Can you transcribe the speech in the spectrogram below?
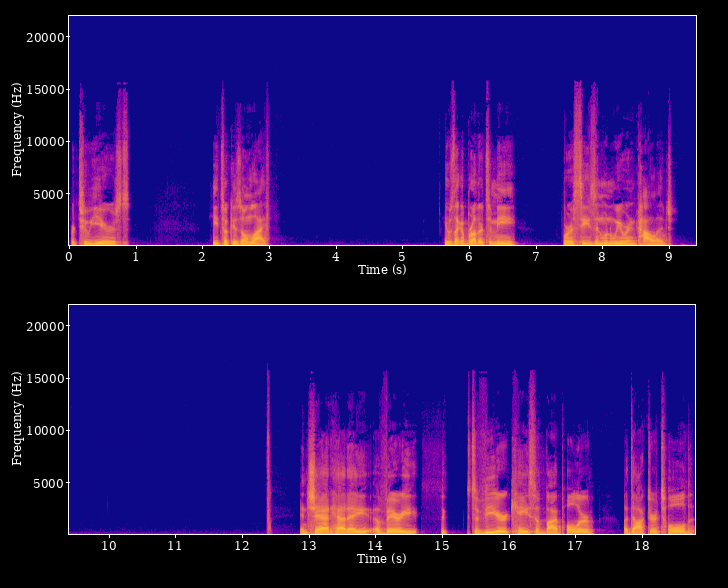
for two years, he took his own life. He was like a brother to me for a season when we were in college. And Chad had a, a very se- severe case of bipolar a doctor told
